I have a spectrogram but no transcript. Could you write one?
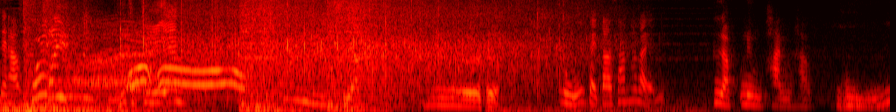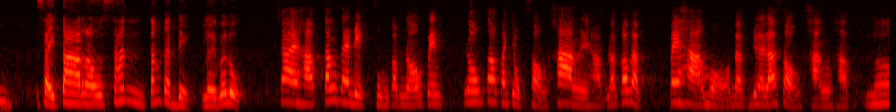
เป็นไรเสร็จครับอุ้ยนี่สิบสี่เองเชียบเออหนูสายตาสั้นเท่าไหร่อะลูกเกือบ1,000ครับ โอ้โหสายตาเราสั้นตั้งแต่เด็กเลยป่ะลูก ใช่ครับ ตั้งแต่เด็กผมกับน้องเป็นโรคต้อกระจกสองข้างเลยครับ แล้วก็แบบไปหาหมอแบบเดือนละสองครั้งครับ เหรอ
